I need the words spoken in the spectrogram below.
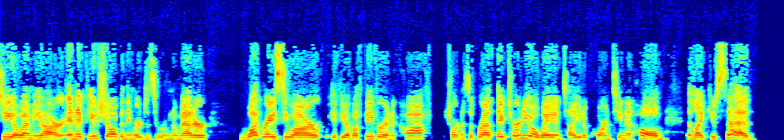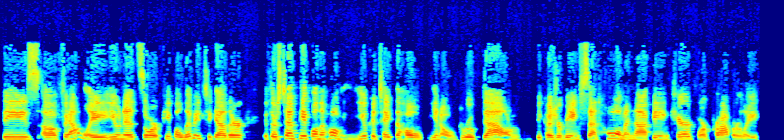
G O M E R. And if you show up in the emergency room, no matter what race you are, if you have a fever and a cough, shortness of breath, they turn you away and tell you to quarantine at home. And like you said, these uh, family units or people living together, if there's 10 people in the home, you could take the whole, you know, group down because you're being sent home and not being cared for properly.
